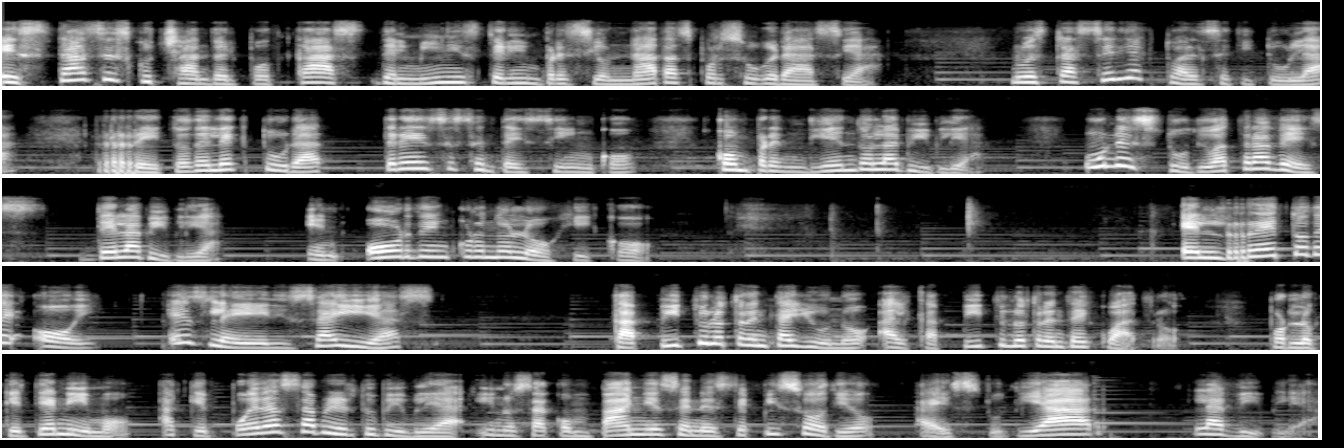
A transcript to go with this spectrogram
Estás escuchando el podcast del Ministerio Impresionadas por Su Gracia. Nuestra serie actual se titula Reto de Lectura 365, Comprendiendo la Biblia, un estudio a través de la Biblia en orden cronológico. El reto de hoy es leer Isaías capítulo 31 al capítulo 34 por lo que te animo a que puedas abrir tu Biblia y nos acompañes en este episodio a estudiar la Biblia.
